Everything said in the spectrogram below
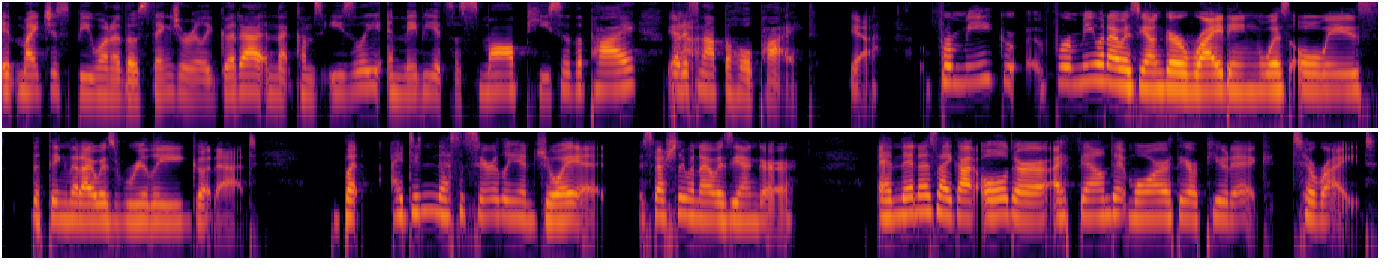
it might just be one of those things you're really good at and that comes easily. And maybe it's a small piece of the pie, but it's not the whole pie. Yeah. For me for me when I was younger, writing was always the thing that I was really good at. But I didn't necessarily enjoy it, especially when I was younger. And then as I got older, I found it more therapeutic to write.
